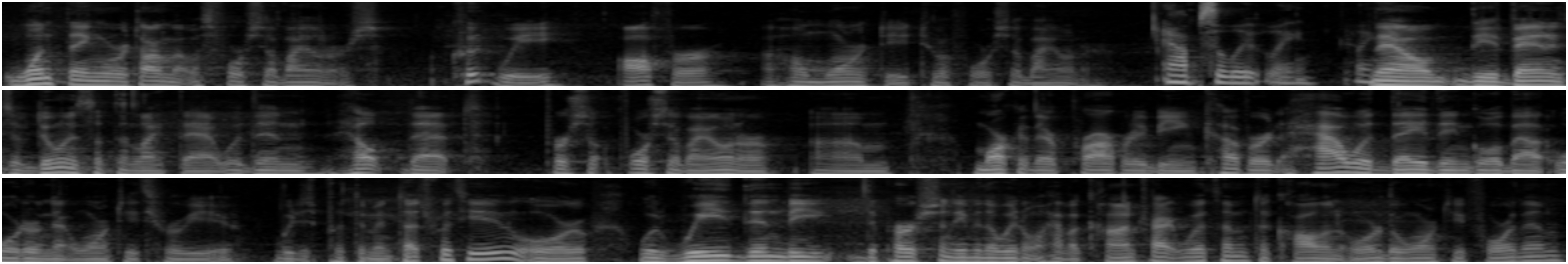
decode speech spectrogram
One thing we were talking about was for sale by owners. Could we offer a home warranty to a for sale by owner? Absolutely. Like- Now, the advantage of doing something like that would then help that first for sale by owner um, market their property being covered. How would they then go about ordering that warranty through you? We just put them in touch with you, or would we then be the person, even though we don't have a contract with them, to call and order the warranty for them?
